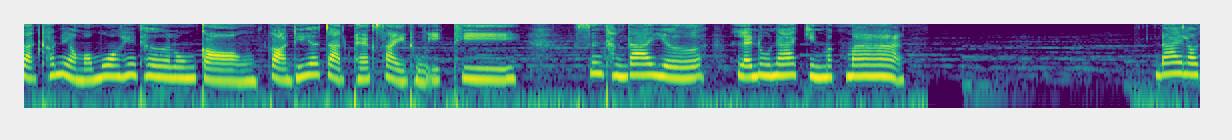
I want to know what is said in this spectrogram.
จัดข้าวเหนียวมะม่วงให้เธอลงกล่อง ก่อนที่จะจัดแพ็คใส่ถุงอีกที ซึ่งทั้งได้เยอะ และดูน่ากินมากๆ ได้แล้ว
